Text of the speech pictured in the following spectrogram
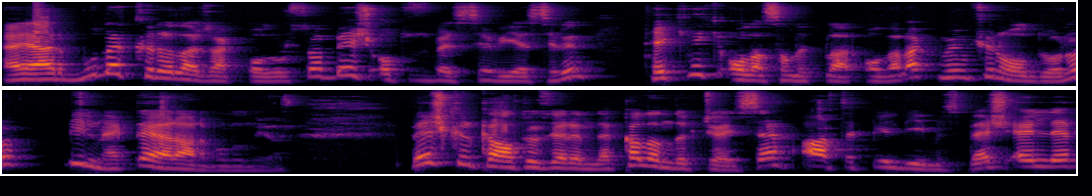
eğer bu da kırılacak olursa 5.35 seviyesinin teknik olasılıklar olarak mümkün olduğunu bilmekte yarar bulunuyor. 5.46 üzerinde kalındıkça ise artık bildiğimiz 5.50,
